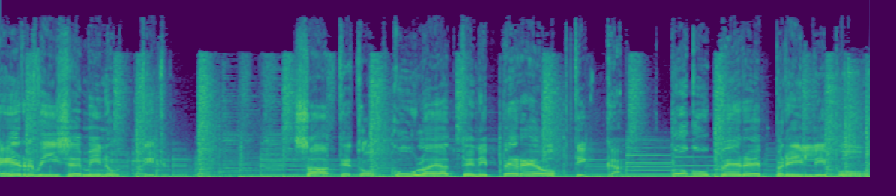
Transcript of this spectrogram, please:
terviseminutid. saate toob kuulajateni pereoptika, kogu pere prillipood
